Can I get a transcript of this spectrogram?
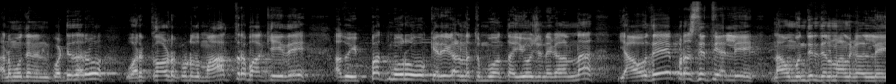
ಅನುಮೋದನೆಯನ್ನು ಕೊಟ್ಟಿದ್ದರು. ವರ್ಕ್ ಆರ್ಡರ್ ಕೊಡೋದು ಮಾತ್ರ ಬಾಕಿ ಇದೆ. ಅದು ಇಪ್ಪತ್ತ್ಮೂರು ಕೆರೆಗಳನ್ನು ತುಂಬುವಂಥ ಯೋಜನೆಗಳನ್ನು ಯಾವುದೇ ಪರಿಸ್ಥಿತಿಯಲ್ಲಿ ನಾವು ಮುಂದಿನ ದಿನಮಾನಗಳಲ್ಲಿ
